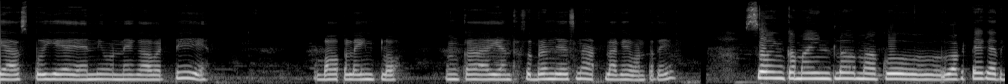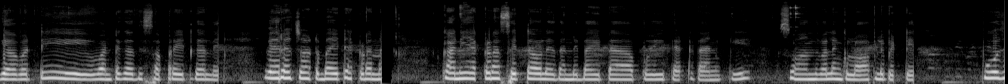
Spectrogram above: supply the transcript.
గ్యాస్ పొయ్యి అవన్నీ ఉన్నాయి కాబట్టి లోపల ఇంట్లో ఇంకా ఎంత శుభ్రం చేసినా అట్లాగే ఉంటుంది. సో ఇంకా మా ఇంట్లో మాకు ఒకటే గది కాబట్టి వంటగది సపరేట్గా లేదు వేరే చోట బయట ఎక్కడన్నా కానీ ఎక్కడ సెట్ అవ్వలేదండి బయట పొయ్యి పెట్టడానికి. సో అందువల్ల ఇంక లోపల పెట్టే పూజ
